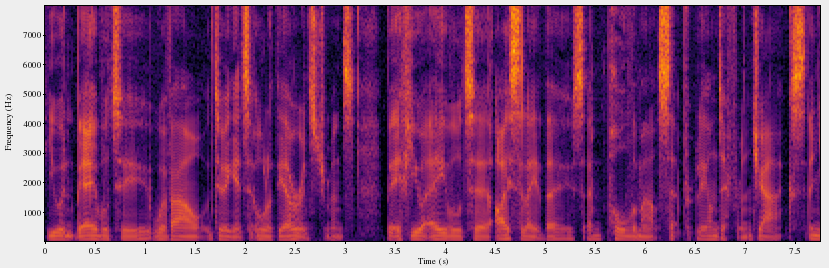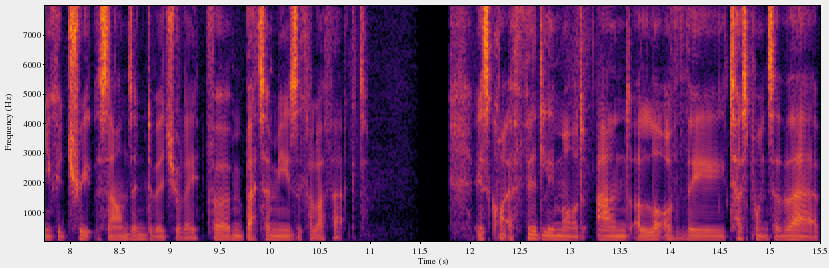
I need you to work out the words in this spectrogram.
you wouldn't be able to without doing it to all of the other instruments. But if you were able to isolate those and pull them out separately on different jacks, then you could treat the sounds individually for better musical effect. It's quite a fiddly mod, and a lot of the test points are there.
